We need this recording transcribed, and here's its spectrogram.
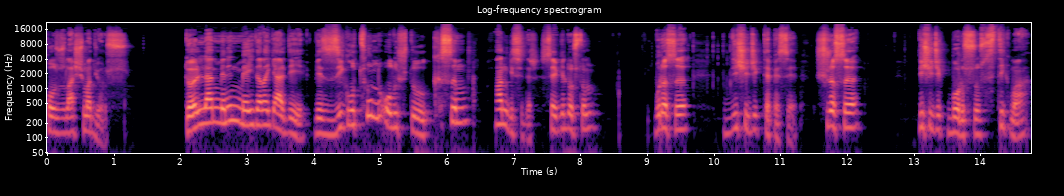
tozlaşma diyoruz. Döllenmenin meydana geldiği ve zigotun oluştuğu kısım hangisidir? Sevgili dostum, burası dişicik tepesi. Şurası dişicik borusu, stigma.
